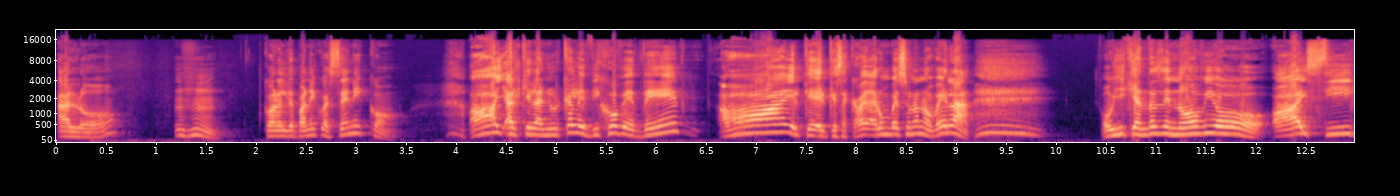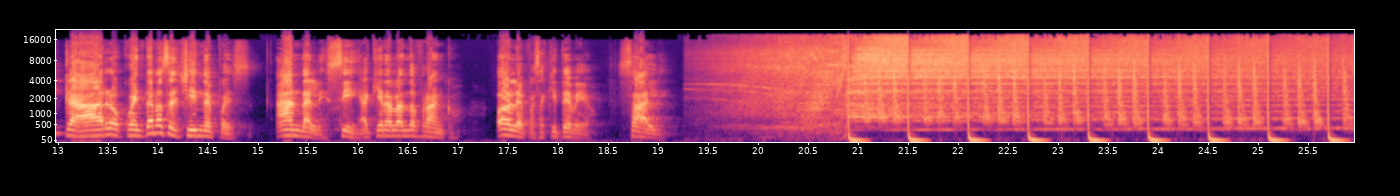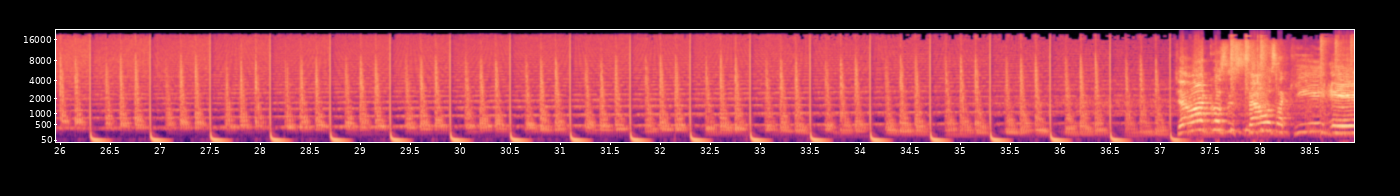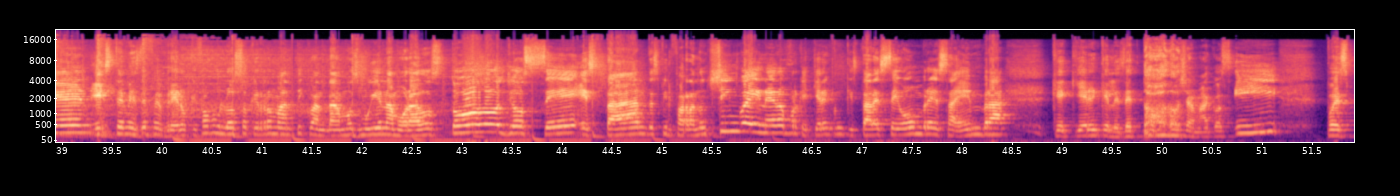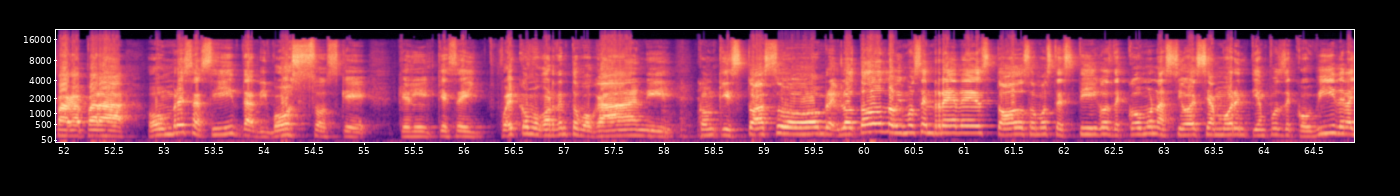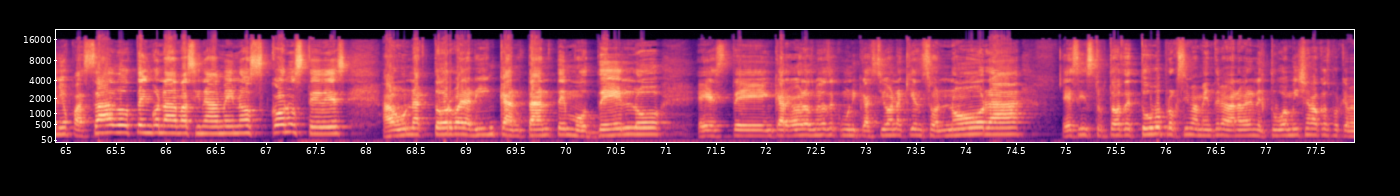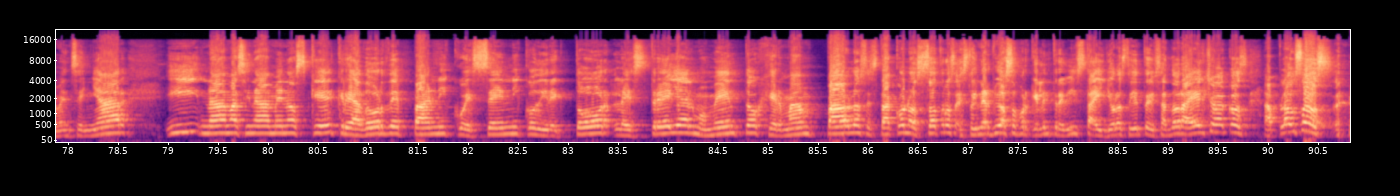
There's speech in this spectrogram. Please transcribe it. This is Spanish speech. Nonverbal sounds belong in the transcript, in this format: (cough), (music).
¿Aló? Ujú, Con el de pánico escénico. Ay, al que la Niurka le dijo vedette. Ay, el que, el que se acaba de dar un beso en una novela. Oye, que andas de novio. Ay, sí, claro. Cuéntanos el chisme, pues. Ándale, sí, aquí en Hablando Franco. Órale, pues aquí te veo. Sale. Chamacos, estamos aquí en este mes de febrero. Qué fabuloso, qué romántico. Andamos muy enamorados. Todos, yo sé, están despilfarrando un chingo de dinero porque quieren conquistar a ese hombre, esa hembra, que quieren que les dé todo, chamacos. Y pues para, para hombres así, dadivosos, que, que, el, que se fue como Gordon Tobogán y conquistó a su hombre. Lo, todos lo vimos en redes, todos somos testigos de cómo nació ese amor en tiempos de COVID el año pasado. Tengo nada más y nada menos con ustedes a un actor, bailarín, cantante, modelo, este, encargado de los medios de comunicación aquí en Sonora. Es instructor de tubo, próximamente me van a ver en el tubo a mí, chamacos, porque me va a enseñar. Y nada más y nada menos que el creador de Pánico Escénico, director, la estrella del momento, Germán Pablos, está con nosotros. Estoy nervioso porque él entrevista y yo lo estoy entrevistando ahora a él, chamacos. ¡Aplausos! (laughs)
